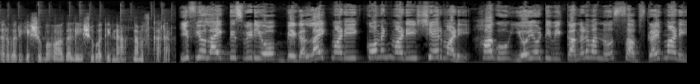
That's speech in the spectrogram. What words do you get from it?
ಸರ್ವರಿಗೆ ಶುಭವಾಗಲಿ. ಶುಭ ದಿನ. ನಮಸ್ಕಾರ. If you like this video ಬೇಗ ಲೈಕ್ ಮಾಡಿ ಕಾಮೆಂಟ್ ಮಾಡಿ ಶೇರ್ ಮಾಡಿ ಹಾಗೂ ಯೋಯೋ ಟಿವಿ ಕನ್ನಡವನ್ನು ಸಬ್ಸ್ಕ್ರೈಬ್ ಮಾಡಿ.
